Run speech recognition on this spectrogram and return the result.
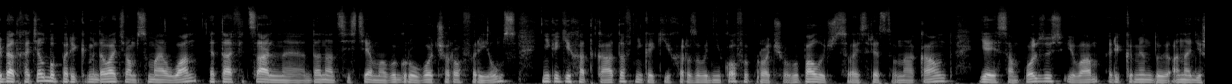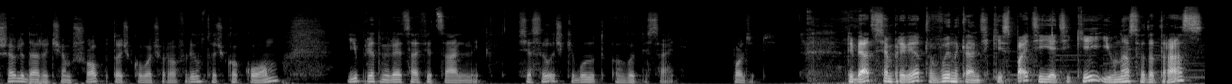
Ребят, хотел бы порекомендовать вам Smile One. Это официальная донат-система в игру Watcher of Realms. Никаких откатов, никаких разводников и прочего. Вы получите свои средства на аккаунт. Я и сам пользуюсь и вам рекомендую. Она дешевле даже, чем shop.watcherofrealms.com и при этом является официальной. Все ссылочки будут в описании. Пользуйтесь. Ребят, всем привет! Вы на канале Тикей Спати, я Тикей, и у нас в этот раз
